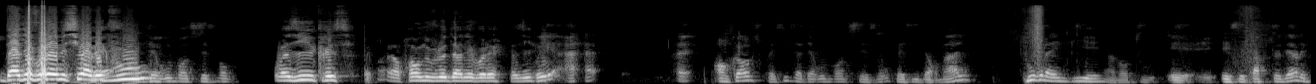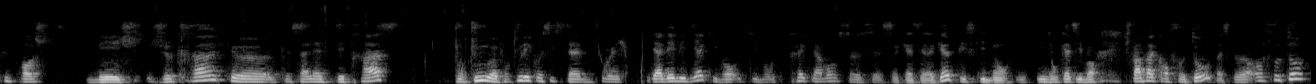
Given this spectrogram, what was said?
Dernier volet, messieurs, avec vous. Déroulement de saison. Vas-y, Chris. Après, on ouvre le dernier volet. Vas-y. Oui, encore, je précise, un déroulement de saison quasi normal pour la NBA avant tout et, et, et ses partenaires les plus proches. Mais je, je crains que, que ça laisse des traces pour tout pour tout l'écosystème. Oui. Il y a des médias qui vont qui vont très clairement se, se, se casser la gueule puisqu'ils n'ont ils n'ont quasiment. Je parle pas qu'en photo parce que en photo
